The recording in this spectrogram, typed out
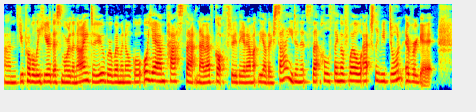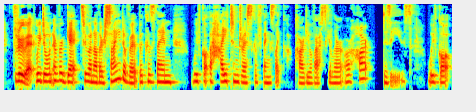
And you probably hear this more than I do, where women will go, Oh, yeah, I'm past that now. I've got through there. I'm at the other side. And it's that whole thing of, Well, actually, we don't ever get through it. We don't ever get to another side of it because then we've got the heightened risk of things like cardiovascular or heart disease. We've got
